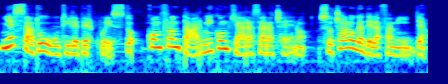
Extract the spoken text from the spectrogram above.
Mi è stato utile per questo confrontarmi con Chiara Saraceno, sociologa della famiglia.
